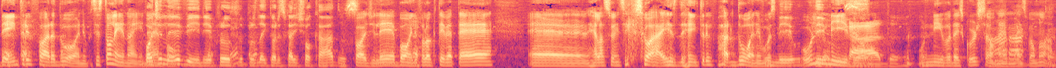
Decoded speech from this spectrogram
Dentro e fora do ônibus. Vocês estão lendo aí, Pode né? ler, Bom, Vini, pros, pros leitores ficarem chocados. Pode ler. Bom, ele falou que teve até é, relações sexuais dentro e fora do ônibus. Meu o Deus. nível. O nível da excursão, né? Caraca. Mas vamos lá.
